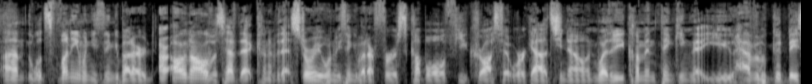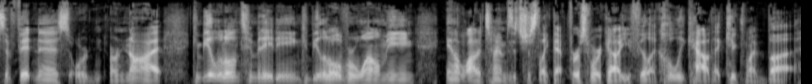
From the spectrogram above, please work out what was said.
Um, well it's funny when you think about our, our all and all of us have that kind of that story when we think about our first couple of few CrossFit workouts you know and whether you come in thinking that you have a good base of fitness or or not can be a little intimidating can be a little overwhelming. And a lot of times it's just like that first workout you feel like holy cow that kicked my butt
